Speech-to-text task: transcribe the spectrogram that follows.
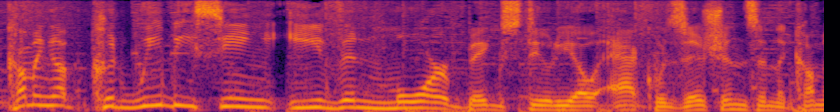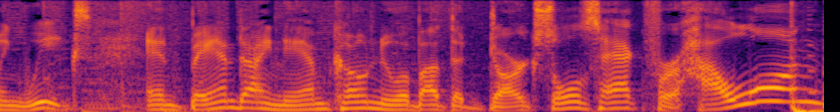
Coming up, could we be seeing even more big studio acquisitions in the coming weeks? And Bandai Namco knew about the Dark Souls hack for how long?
